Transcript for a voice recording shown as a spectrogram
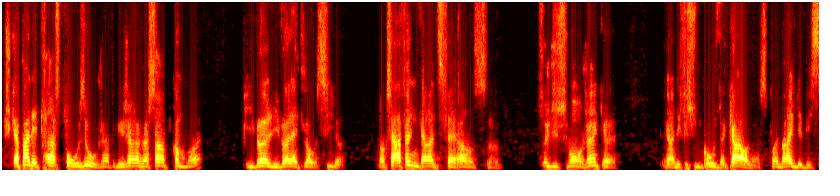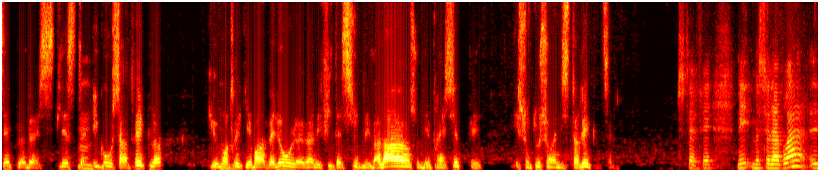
Je suis capable d'être transposé aux gens. Puis les gens ressentent comme moi. Puis ils veulent, ils veulent être là aussi, là. Donc, ça a fait une grande différence. Ça, je dis souvent aux gens que, en effet, c'est une cause de cœur. C'est pas une règle de bicycle d'un cycliste mm. égocentrique. Là. qui veut montrer qu'il est bon en vélo. Le grand défi est assis sur des valeurs, sur des principes et, surtout sur un historique. Tout à fait. Mais, M. Lavoie, euh,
